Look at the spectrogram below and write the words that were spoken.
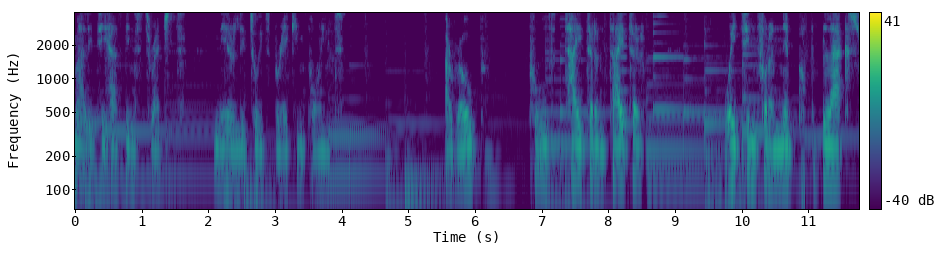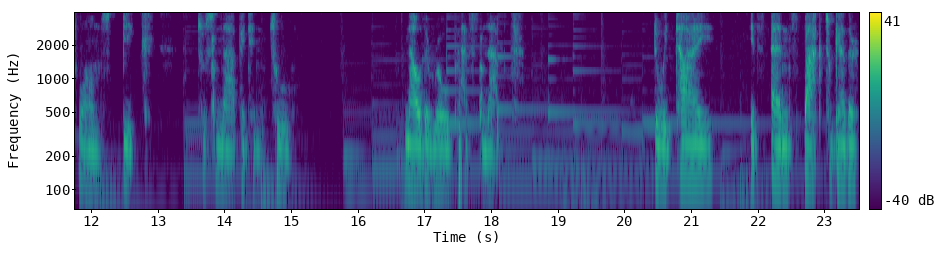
normality has been stretched nearly to its breaking point. A rope pulled tighter and tighter, waiting for a nip of the black swan's beak to snap it in two. Now the rope has snapped. Do we tie its ends back together?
